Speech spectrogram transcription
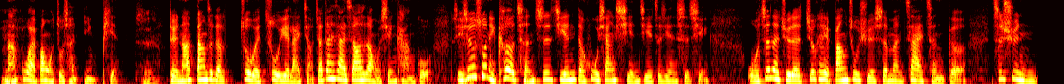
拿过来帮我做成影片，是对，然后当这个作为作业来缴交，但是还是要让我先看过。也就是说，你课程之间的互相衔接这件事情。我真的觉得就可以帮助学生们在整个资讯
